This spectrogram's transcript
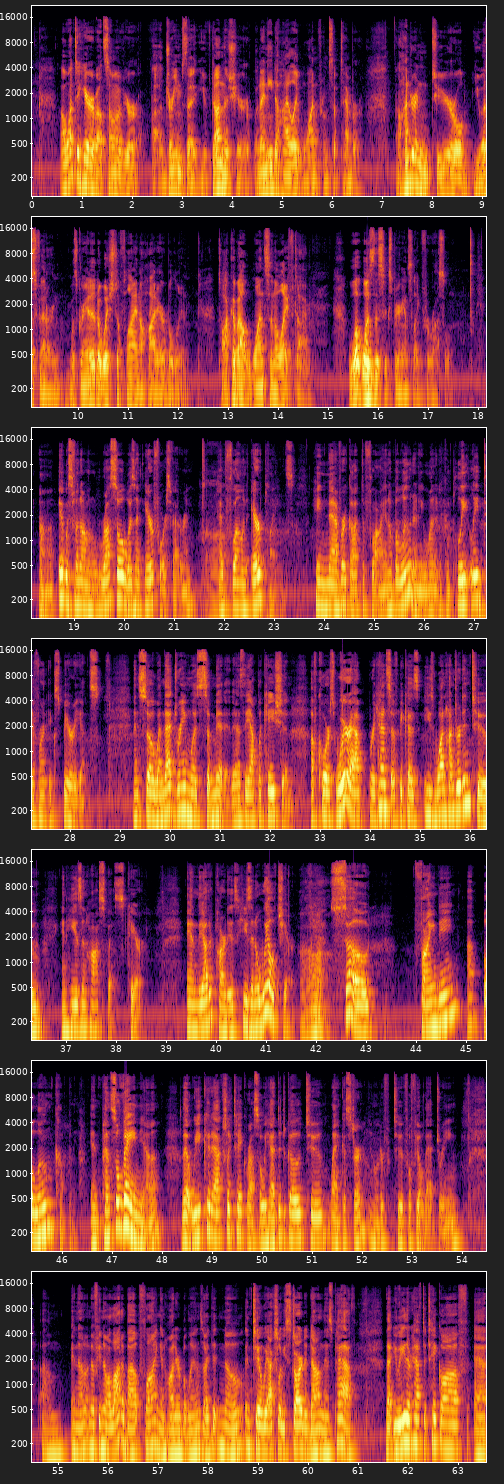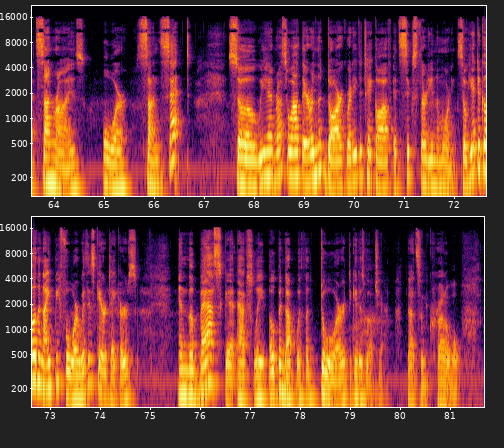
I want to hear about some of your uh, dreams that you've done this year, but I need to highlight one from September. A 102 year old U.S. veteran was granted a wish to fly in a hot air balloon. Talk about once in a lifetime. What was this experience like for Russell? Uh, it was phenomenal. Russell was an Air Force veteran, had flown airplanes. He never got to fly in a balloon, and he wanted a completely different experience. And so, when that dream was submitted as the application, of course, we're apprehensive because he's 102 and he is in hospice care. And the other part is he's in a wheelchair. Ah, So, finding a balloon company in Pennsylvania that we could actually take Russell, we had to go to Lancaster in order to fulfill that dream. Um, and I don't know if you know a lot about flying in hot air balloons. I didn't know until we actually we started down this path that you either have to take off at sunrise or sunset. So we had Russell out there in the dark, ready to take off at 6:30 in the morning. So he had to go the night before with his caretakers, and the basket actually opened up with a door to get his wheelchair. that's incredible.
